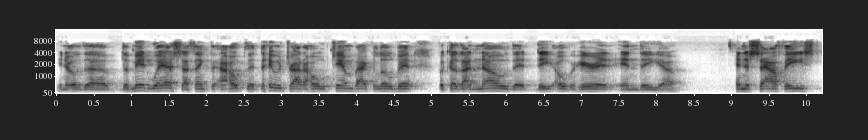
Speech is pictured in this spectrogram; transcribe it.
you know the the Midwest. I think that I hope that they would try to hold Tim back a little bit because I know that the over here in the uh, in the southeast,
